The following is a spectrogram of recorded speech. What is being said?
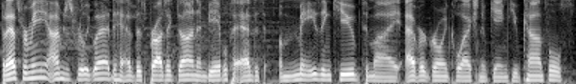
But as for me, I'm just really glad to have this project done and be able to add this amazing cube to my ever growing collection of GameCube consoles.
